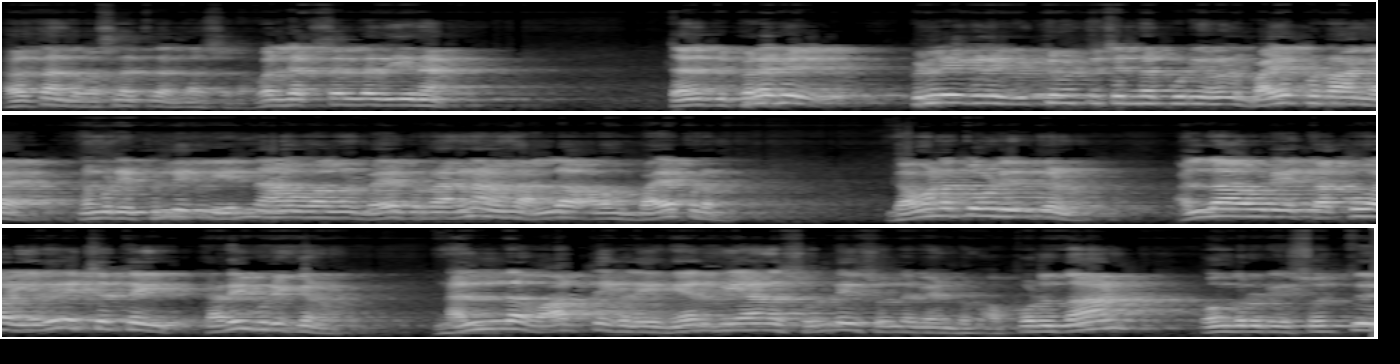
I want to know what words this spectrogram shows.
அதுதான் அந்த வசனத்தில் அல்லா சொல்கிறேன் வல்ல செல்லதீன தனக்கு பிறகு பிள்ளைகளை விட்டு விட்டு செல்லக்கூடியவர்கள் பயப்படுறாங்க. நம்முடைய பிள்ளைகள் என்ன ஆகுவாங்கன்னு பயப்படுறாங்கன்னா அவங்க அல்லா அவங்க பயப்படணும். கவனத்தோடு இருக்கணும். அல்லாவுடைய தக்குவா இறையச்சத்தை கடைபிடிக்கணும். நல்ல வார்த்தைகளை நேர்மையான சொல்லை சொல்ல வேண்டும். அப்பொழுதுதான் உங்களுடைய சொத்து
